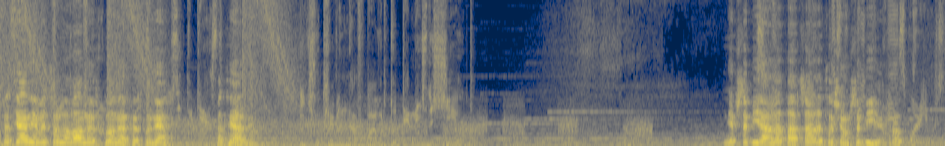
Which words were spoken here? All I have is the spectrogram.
Specjalnie wycelowany w planetę, co nie? Specjalnie. Nieprzebijalna tarcza, ale coś ją przebije, warriors.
